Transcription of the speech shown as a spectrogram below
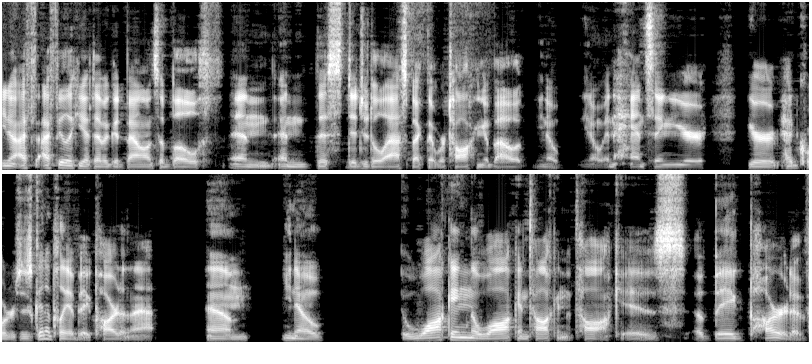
you know, I, f- I feel like you have to have a good balance of both, and and this digital aspect that we're talking about, you know, you know, enhancing your your headquarters is going to play a big part in that. Um, you know, walking the walk and talking the talk is a big part of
